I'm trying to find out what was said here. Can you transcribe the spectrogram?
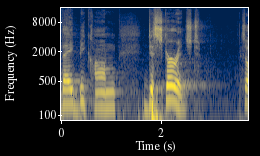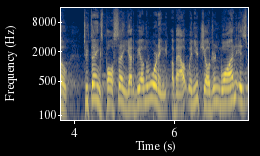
they become discouraged. So, two things Paul's saying you got to be on the warning about when your children. One is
